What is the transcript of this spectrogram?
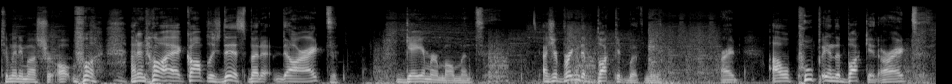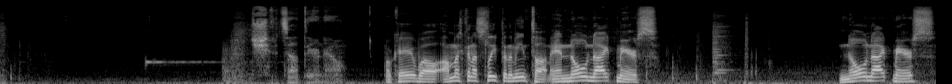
Too many mushrooms. Oh, I didn't know how I accomplished this, but uh, alright. Gamer moment. I should bring the bucket with me. Alright? I will poop in the bucket, alright? Shit, it's out there now. Okay, well, I'm just gonna sleep in the meantime. And no nightmares. No nightmares.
